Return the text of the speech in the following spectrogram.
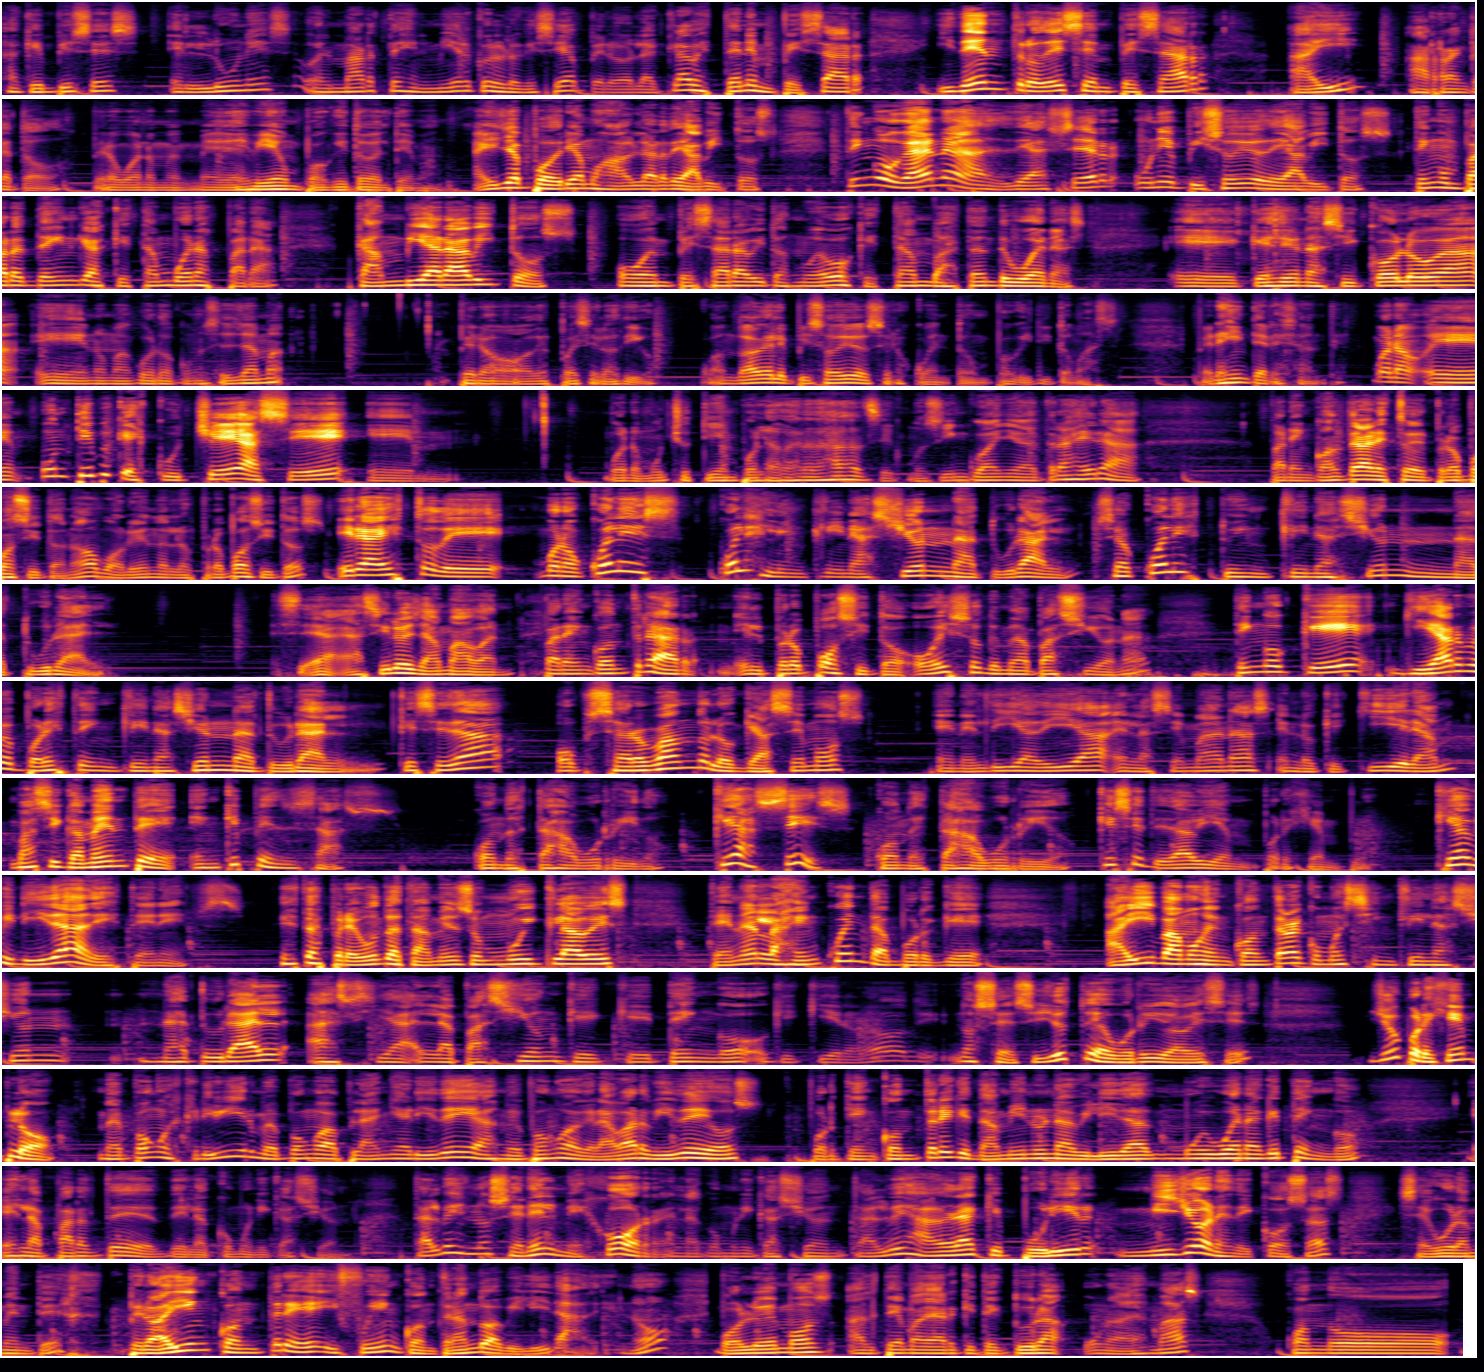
a que empieces el lunes o el martes, el miércoles, lo que sea, pero la clave está en empezar y dentro de ese empezar, ahí arranca todo. Pero bueno, me, me desvía un poquito del tema. Ahí ya podríamos hablar de hábitos. Tengo ganas de hacer un episodio de hábitos. Tengo un par de técnicas que están buenas para cambiar hábitos o empezar hábitos nuevos que están bastante buenas. Eh, que es de una psicóloga, eh, no me acuerdo cómo se llama, pero después se los digo. Cuando haga el episodio se los cuento un poquitito más. Pero es interesante. Bueno, eh, un tip que escuché hace, bueno, mucho tiempo, la verdad, hace como 5 años atrás, era para encontrar esto del propósito, ¿no? Volviendo a los propósitos. Era esto de, bueno, ¿cuál es, cuál es la inclinación natural? O sea, ¿cuál es tu inclinación natural? Así lo llamaban. Para encontrar el propósito o eso que me apasiona, tengo que guiarme por esta inclinación natural, que se da observando lo que hacemos en el día a día, en las semanas, en lo que quieran. Básicamente, ¿en qué pensás cuando estás aburrido? ¿Qué haces cuando estás aburrido? ¿Qué se te da bien, por ejemplo? ¿Qué habilidades tenés? Estas preguntas también son muy claves tenerlas en cuenta porque ahí vamos a encontrar como esa inclinación natural hacia la pasión que, tengo o que quiero, ¿no? No sé, si yo estoy aburrido a veces, yo por ejemplo me pongo a escribir, me pongo a planear ideas, me pongo a grabar videos, porque encontré que también una habilidad muy buena que tengo es la parte de la comunicación. Tal vez no seré el mejor en la comunicación, tal vez habrá que pulir millones de cosas, seguramente, pero ahí encontré y fui encontrando habilidades, ¿no? Volvemos al tema de arquitectura una vez más. Cuando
